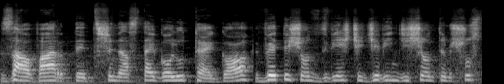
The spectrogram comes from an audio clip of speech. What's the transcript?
zawarty 13 lutego w 1296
